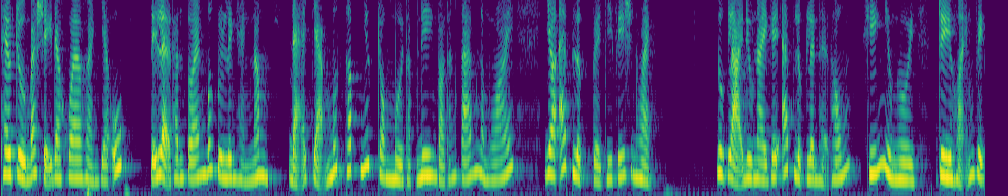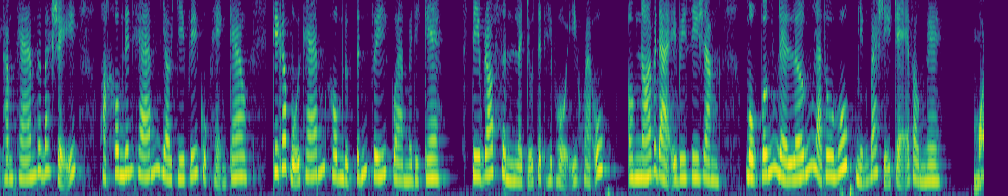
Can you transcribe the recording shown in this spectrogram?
Theo trường bác sĩ đa khoa Hoàng gia Úc, tỷ lệ thanh toán bulk billing hàng năm đã chạm mức thấp nhất trong 10 thập niên vào tháng 8 năm ngoái do áp lực về chi phí sinh hoạt. Ngược lại, điều này gây áp lực lên hệ thống, khiến nhiều người trì hoãn việc thăm khám với bác sĩ hoặc không đến khám do chi phí cuộc hẹn cao khi các buổi khám không được tính phí qua Medicare. Steve Robson là chủ tịch Hiệp hội Y khoa Úc. Ông nói với đài ABC rằng một vấn đề lớn là thu hút những bác sĩ trẻ vào nghề. Một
